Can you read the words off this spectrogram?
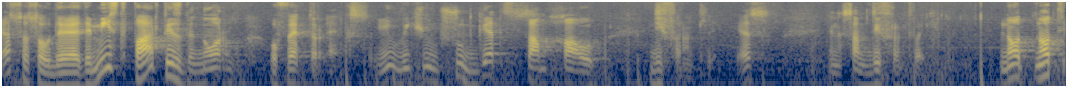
Yes? So, so the, the missed part is the norm of vector x, you, which you should get somehow differently, yes? In some different way. Not, not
